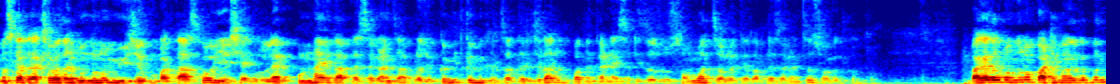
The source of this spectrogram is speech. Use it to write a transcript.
नमस्कार द्राक्षबाजार बंधून मी विजय कुमार तासगाव. यश आहे लॅब पुन्हा एकदा आपल्या सगळ्यांचा आपला जो कमीत कमी खर्चात दर्जेदार उत्पादन करण्यासाठीचा जो संवाद चालू आहे त्यात आपल्या सगळ्यांचं स्वागत करतो. बागायदार बंधूंनो पाठीमागे पण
